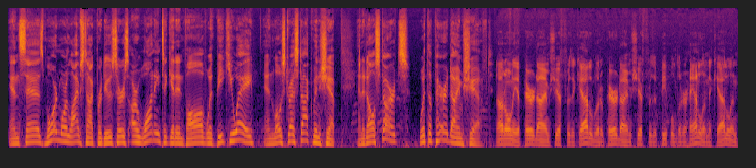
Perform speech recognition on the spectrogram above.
and says more and more livestock producers are wanting to get involved with BQA and low stress stockmanship. And it all starts with a paradigm shift. Not only a paradigm shift for the cattle, but a paradigm shift for the people that are handling the cattle. And,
